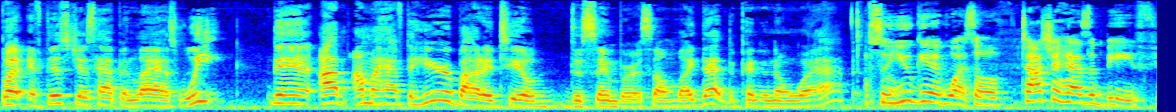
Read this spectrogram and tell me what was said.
But if this just happened last week, then I'm, I'm gonna have to hear about it till December or something like that, depending on what happens. So you give what? So if Tasha has a beef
